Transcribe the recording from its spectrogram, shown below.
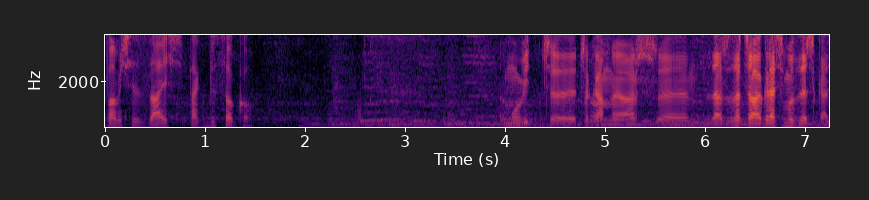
Wam się zajść tak wysoko? Mówić, czy czekamy aż e, za, zaczęła grać muzyczka?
